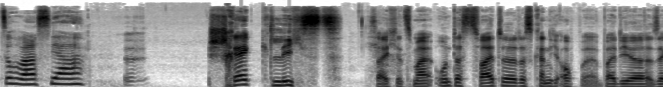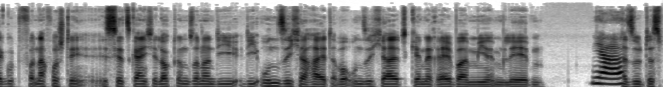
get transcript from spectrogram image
Sowas, ja. schrecklichst, sage ich jetzt mal. Und das zweite, das kann ich auch bei, bei dir sehr gut nachvollziehen, ist jetzt gar nicht der Lockdown, sondern die, die Unsicherheit, aber Unsicherheit generell bei mir im Leben. Ja. Also, dass,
